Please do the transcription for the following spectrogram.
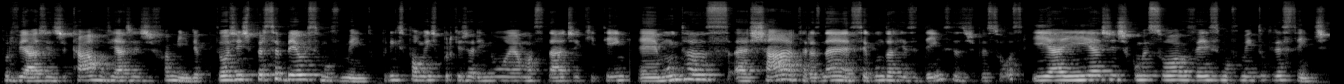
por viagens de carro, viagens de família. Então a gente percebeu esse movimento, principalmente porque Jarinu é uma cidade que tem é, muitas é, chácaras, né, segunda residências de pessoas, e aí a gente começou a ver esse movimento crescente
